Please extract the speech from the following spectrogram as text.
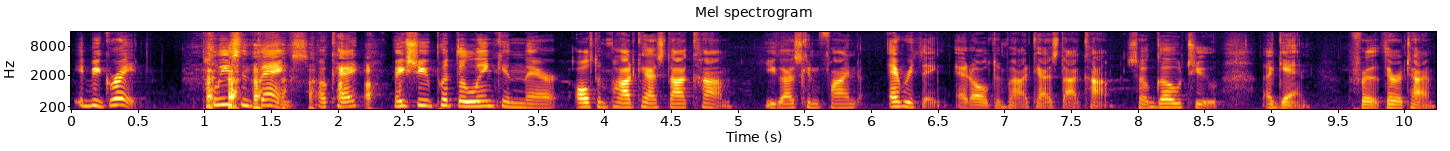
It'd be great. Please and thanks. Okay, make sure you put the link in there, altonpodcast.com. You guys can find everything at altonpodcast.com. So go to again for the third time,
